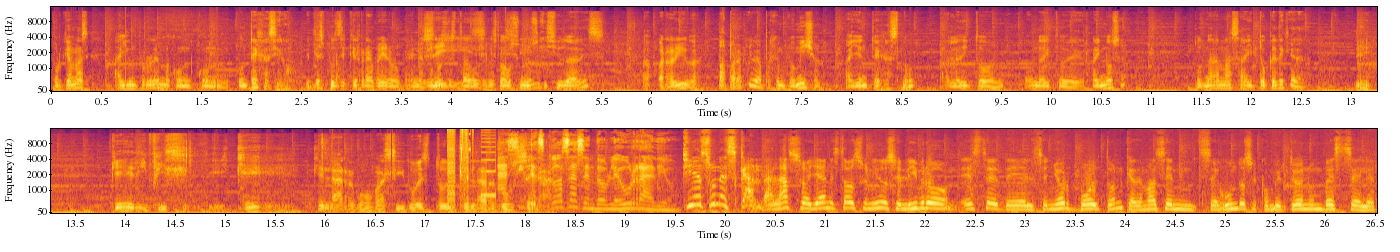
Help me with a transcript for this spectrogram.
Porque además hay un problema con, con, Texas, después de que reabrieron en algunos estados, Estados Unidos y ciudades. Va para arriba. Va para arriba, por ejemplo, Mission, allá en Texas, ¿no? Al ladito, a un ladito de Reynosa, pues nada más hay toque de queda. Qué difícil y qué qué largo ha sido esto y qué largo Así las cosas en W Radio. Sí, es un escandalazo allá en Estados Unidos el libro este del señor Bolton, que además en segundo se convirtió en un bestseller.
